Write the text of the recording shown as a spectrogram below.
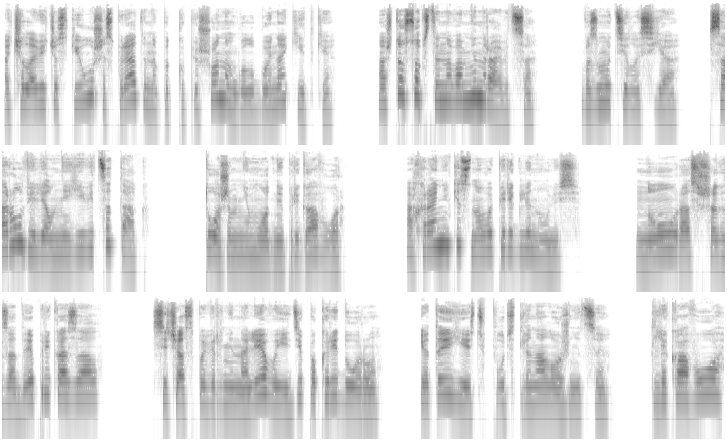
а человеческие уши спрятаны под капюшоном голубой накидки. «А что, собственно, вам не нравится?» — возмутилась я. Сарул велел мне явиться так. Тоже мне модный приговор. Охранники снова переглянулись. «Ну, раз Шахзаде приказал, сейчас поверни налево и иди по коридору. Это и есть путь для наложницы». «Для кого?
